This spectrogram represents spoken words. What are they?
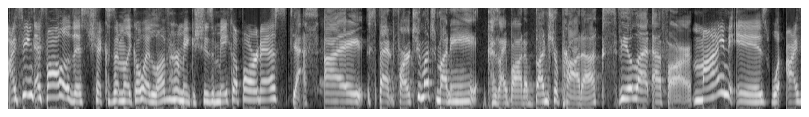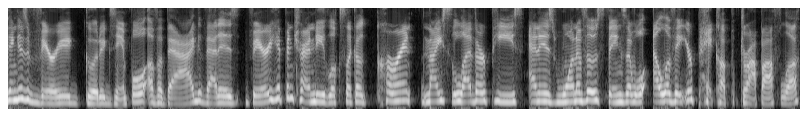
I think I follow this chick because I'm like, oh, I love her makeup. She's a makeup artist. Yes, I spent far too much money because I bought a bunch of products. Violette FR. Mine is what I think is a very good example of a bag that is very hip and trendy, looks like a current nice leather piece, and is one of those things that will elevate your pickup drop off look.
